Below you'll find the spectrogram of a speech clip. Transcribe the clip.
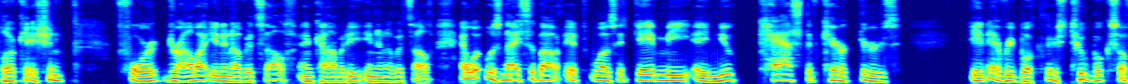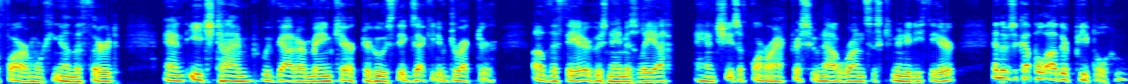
location for drama in and of itself and comedy in and of itself. And what was nice about it was it gave me a new cast of characters in every book. There's two books so far. I'm working on the third. And each time we've got our main character, who is the executive director of the theater, whose name is Leah. And she's a former actress who now runs this community theater. And there's a couple other people who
